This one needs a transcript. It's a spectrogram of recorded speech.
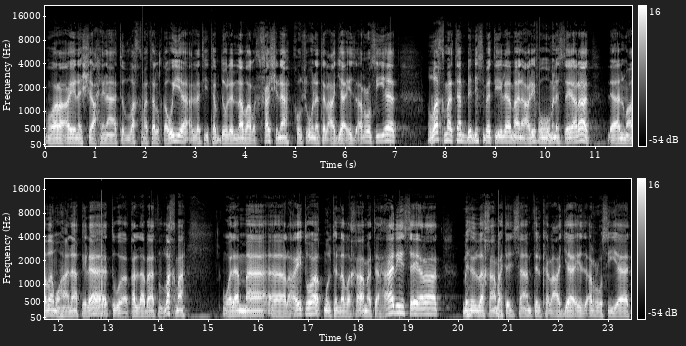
ورأينا الشاحنات الضخمة القوية التي تبدو للنظر خشنة خشونة العجائز الروسيات ضخمة بالنسبة إلى ما نعرفه من السيارات لأن معظمها ناقلات وقلبات ضخمة ولما آه، رأيتها قلت أن ضخامة هذه السيارات مثل ضخامة أجسام تلك العجائز الروسيات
